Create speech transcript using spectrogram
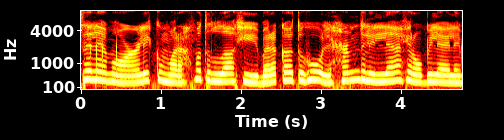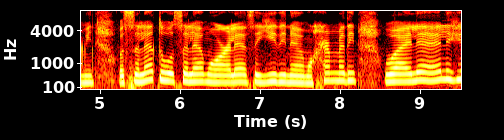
அஸ்ஸலாமு அலைக்கும் வரமத்துல்லாஹி வரகாத்துஹு அல்ஹம்துலில்லாஹி ரபில் ஆலமீன் வசலாத்து வசலாமு அல சையீதின முஹம்மதின் வல அலிஹி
